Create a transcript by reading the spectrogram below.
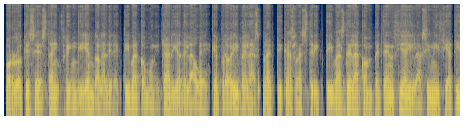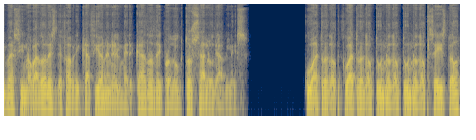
por lo que se está infringiendo la directiva comunitaria de la UE que prohíbe las prácticas restrictivas de la competencia y las iniciativas innovadoras de fabricación en el mercado de productos saludables. 4.4.1.1.6.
